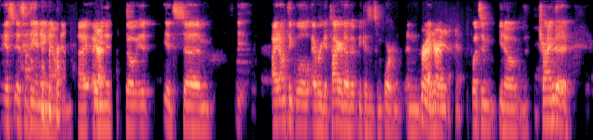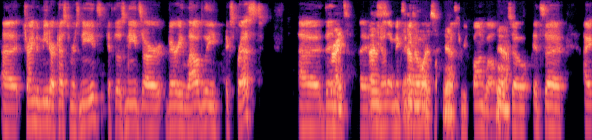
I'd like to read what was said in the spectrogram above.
it's it's a DNA now, man. I, I mean, it, so it it's um, I don't think we'll ever get tired of it because it's important. And right, and right. Yeah. What's in, you know, trying to uh, trying to meet our customers' needs. If those needs are very loudly expressed, uh, then right. uh, you know that makes it even more yeah. to respond well. Yeah. So it's a, uh, I,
